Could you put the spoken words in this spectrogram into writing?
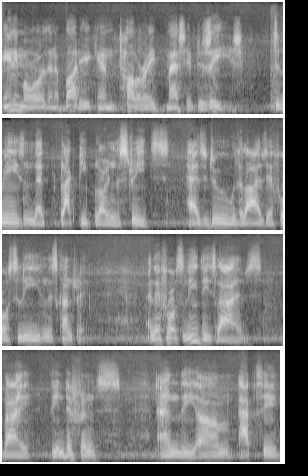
any more than a body can tolerate massive disease. The reason that black people are in the streets has to do with the lives they're forced to lead in this country. And they're forced to lead these lives by the indifference and the um, apathy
